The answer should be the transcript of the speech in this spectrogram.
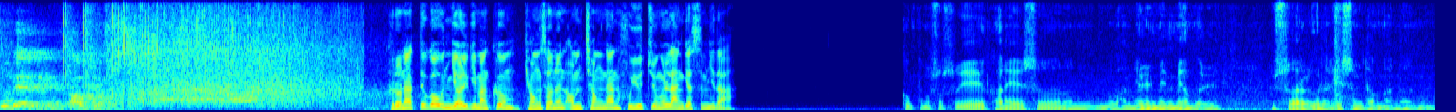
909표. 그러나 뜨거운 열기만큼 경선은 엄청난 후유증을 남겼습니다. 금품 수수에 관해서는 뭐한열 몇 명을 수사를 의뢰를 했습니다만은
